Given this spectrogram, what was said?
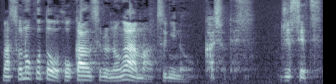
まあ、そのことを保管するのが、まあ、次の箇所です。十節。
